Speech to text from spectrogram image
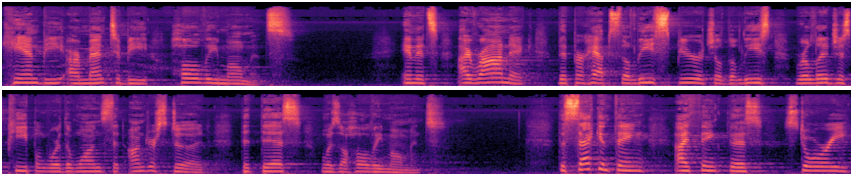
can be, are meant to be holy moments. And it's ironic that perhaps the least spiritual, the least religious people were the ones that understood that this was a holy moment. The second thing I think this story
